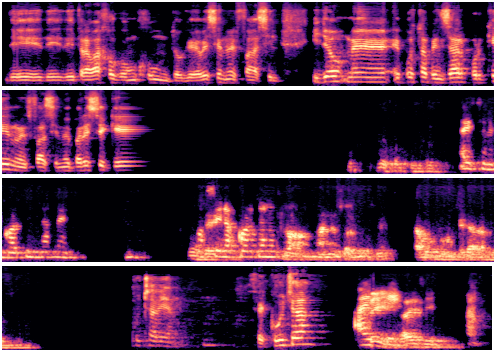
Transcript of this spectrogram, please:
de, trabajo conjunto, que a veces no es fácil. Y yo me he puesto a pensar, ¿por qué no es fácil? Me parece que... Ahí se le corta internet. O se nos corta nosotros. No, a nosotros, ¿eh? estamos congelados escucha bien. ¿Se escucha? Ahí sí. Ahí sí. Ah.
